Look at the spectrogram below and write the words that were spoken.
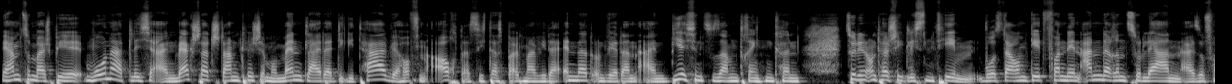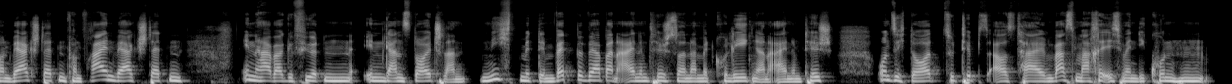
Wir haben zum Beispiel monatlich einen Werkstattstammtisch, im Moment leider digital. Wir hoffen auch, dass sich das bald mal wieder ändert und wir dann ein Bierchen zusammen trinken können zu den unterschiedlichsten Themen, wo es darum geht, von den anderen zu lernen, also von Werkstätten, von freien Werkstätten, Inhabergeführten in ganz Deutschland. Nicht mit dem Wettbewerb an einem Tisch, sondern mit Kollegen an einem Tisch und sich dort zu Tipps austeilen. Was mache ich, wenn die Kunden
